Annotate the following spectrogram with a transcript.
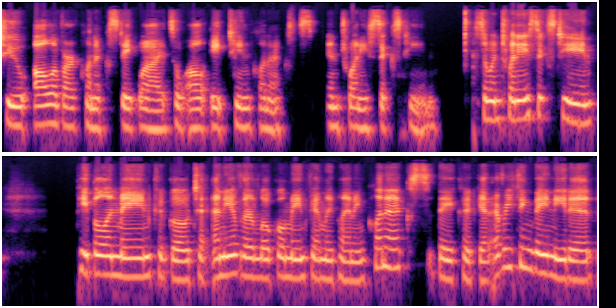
to all of our clinics statewide, so all 18 clinics in 2016. So in 2016, people in Maine could go to any of their local Maine family planning clinics. They could get everything they needed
